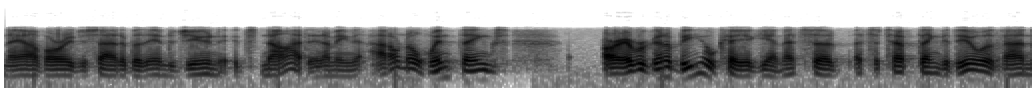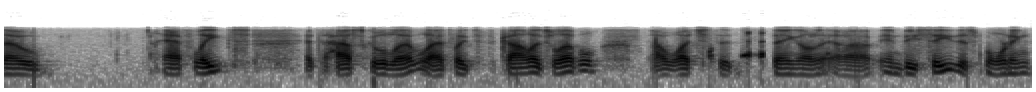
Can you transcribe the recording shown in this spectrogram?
now I've already decided by the end of June it's not. And I mean, I don't know when things are ever going to be okay again. That's a that's a tough thing to deal with. I know athletes at the high school level, athletes at the college level. I watched the thing on uh, NBC this morning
